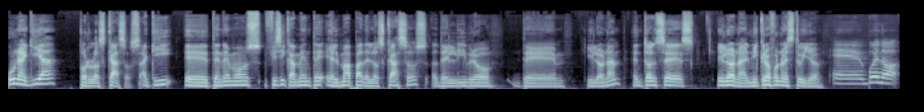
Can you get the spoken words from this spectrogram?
una guía por los casos. Aquí eh, tenemos físicamente el mapa de los casos del libro de Ilona. Entonces, Ilona, el micrófono es tuyo. Eh, bueno,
